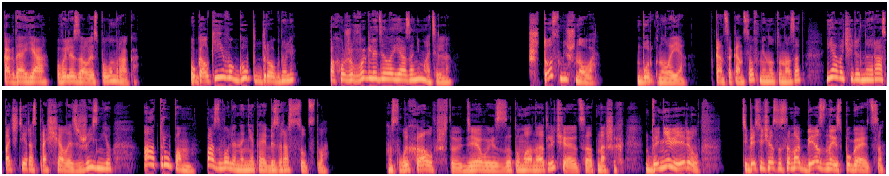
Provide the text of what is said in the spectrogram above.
когда я вылезала из полумрака. Уголки его губ дрогнули. Похоже, выглядела я занимательно. «Что смешного?» — буркнула я. В конце концов, минуту назад я в очередной раз почти распрощалась с жизнью, а трупам позволено некое безрассудство. «Слыхал, что девы из-за тумана отличаются от наших. Да не верил. Тебя сейчас и сама бездна испугается».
